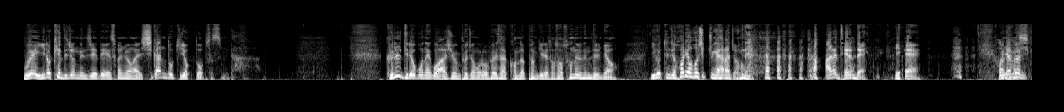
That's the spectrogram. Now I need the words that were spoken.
왜 이렇게 늦었는지에 대해 설명할 시간도 기력도 없었습니다. 글을 들여보내고 아쉬운 표정으로 회사 건너편 길에 서서 손을 흔들며 이것도 이제 허리 허식 중에 하나죠. 안 해도 되는데. 예. 왜냐면 허리허식.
